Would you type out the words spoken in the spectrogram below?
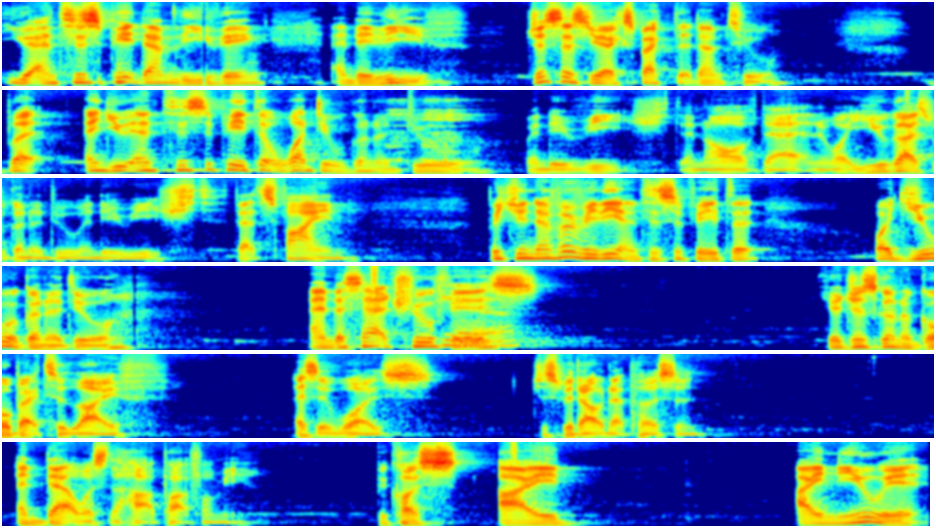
you anticipate them leaving, and they leave just as you expected them to, but and you anticipated what they were gonna do when they reached and all of that, and what you guys were gonna do when they reached. That's fine, but you never really anticipated what you were gonna do, and the sad truth yeah. is, you're just gonna go back to life as it was, just without that person. And that was the hard part for me because I I knew it,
